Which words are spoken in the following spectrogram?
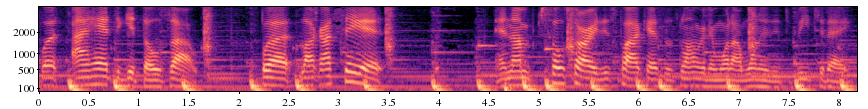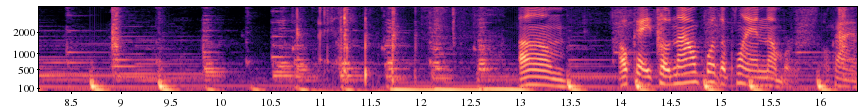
but I had to get those out. But like I said and I'm so sorry this podcast is longer than what I wanted it to be today Um, okay, so now for the plan numbers, okay?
